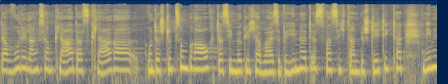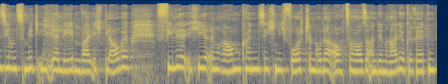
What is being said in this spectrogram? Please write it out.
Da wurde langsam klar, dass Clara Unterstützung braucht, dass sie möglicherweise behindert ist, was sich dann bestätigt hat. Nehmen Sie uns mit in Ihr Leben, weil ich glaube, viele hier im Raum können sich nicht vorstellen oder auch zu Hause an den Radiogeräten,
